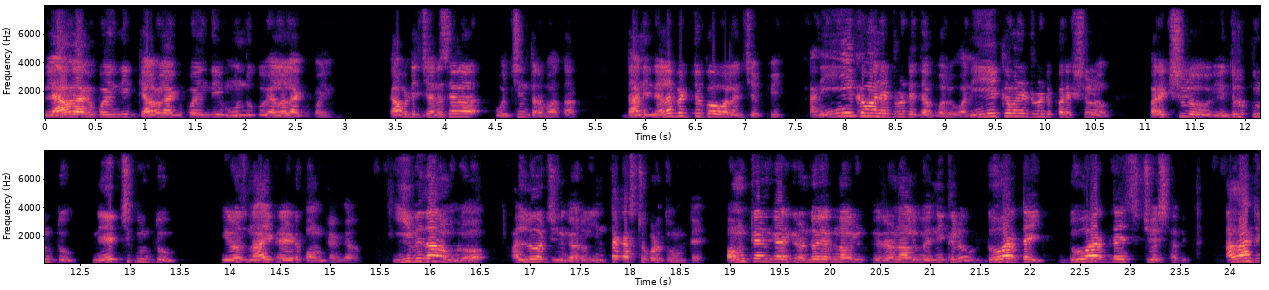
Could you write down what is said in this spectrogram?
లేవలేకపోయింది గెలవలేకపోయింది ముందుకు వెళ్ళలేకపోయింది. కాబట్టి జనసేన వచ్చిన తర్వాత దాన్ని నిలబెట్టుకోవాలని చెప్పి అనేకమైనటువంటి దెబ్బలు అనేకమైనటువంటి పరీక్షలు పరీక్షలు ఎదుర్కొంటూ నేర్చుకుంటూ ఈ రోజు నాయకుడు పవన్ కళ్యాణ్ గారు. ఈ విధానంలో అల్లు అర్జున్ గారు ఇంత కష్టపడుతూ ఉంటే పవన్ కళ్యాణ్ గారికి రెండు వేల ఇరవై నాలుగు ఇరవై నాలుగు ఎన్నికలు do or die do or die situation అది. అలాంటి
